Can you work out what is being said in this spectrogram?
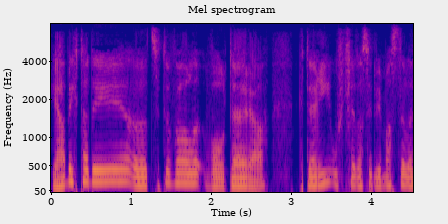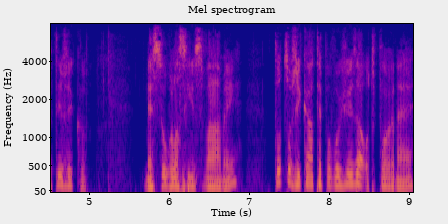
Já bych tady eh, citoval Voltéra, který už před asi dvěma lety řekl, nesouhlasím s vámi, to, co říkáte, považuji za odporné,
